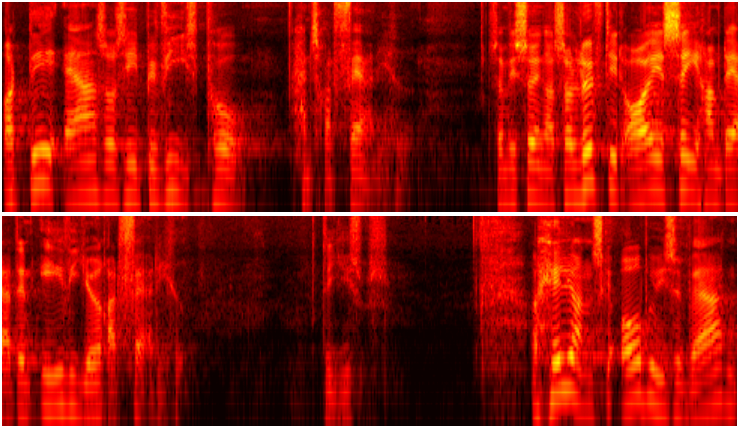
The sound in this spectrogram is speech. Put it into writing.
Og det er så at sige et bevis på hans retfærdighed. Som vi synger, så løft dit øje, se ham der, den evige retfærdighed. Det er Jesus. Og Helligånden skal overbevise verden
